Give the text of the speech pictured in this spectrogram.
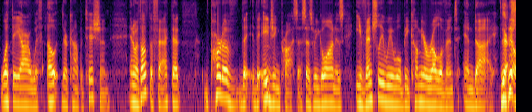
what they are without their competition and without the fact that part of the, the aging process as we go on is eventually we will become irrelevant and die. Yes. You know?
